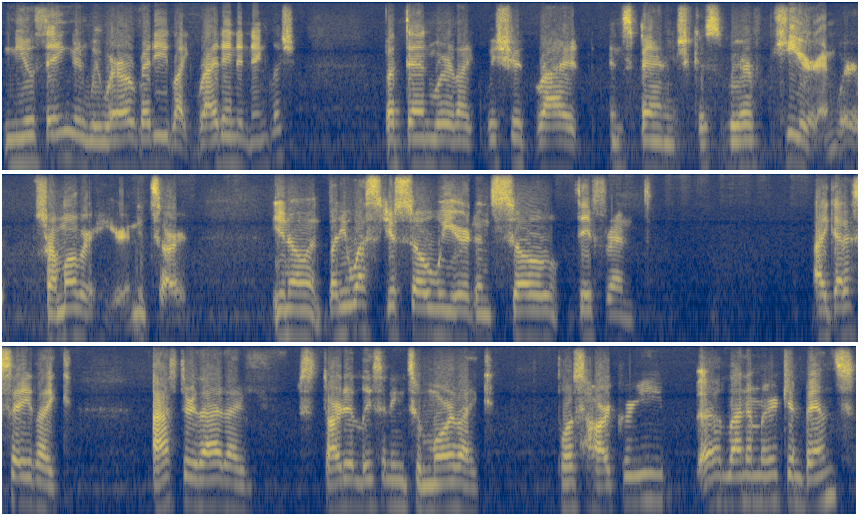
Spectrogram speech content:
new thing, and we were already like writing in English. But then we're like, we should write in Spanish because we're here and we're from over here, and it's our, you know. But it was just so weird and so different. I gotta say, like, after that, I've started listening to more like post-hardcore uh, Latin American bands,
